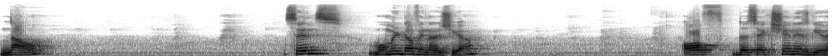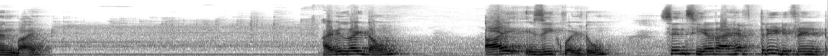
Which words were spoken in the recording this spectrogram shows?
Now, since moment of inertia of the section is given by I will write down I is equal to since here I have three different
